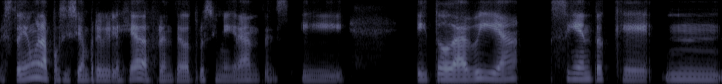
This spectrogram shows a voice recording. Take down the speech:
estoy en una posición privilegiada frente a otros inmigrantes y, y todavía siento que mm,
